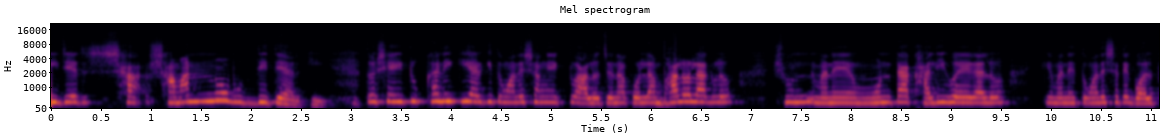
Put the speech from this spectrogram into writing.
নিজের সামান্য বুদ্ধিতে আর কি। তো সেইটুকখানি কি আর কি তোমাদের সঙ্গে একটু আলোচনা করলাম। ভালো লাগল, শুন মানে মনটা খালি হয়ে গেল। মানে তোমাদের সাথে গল্প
